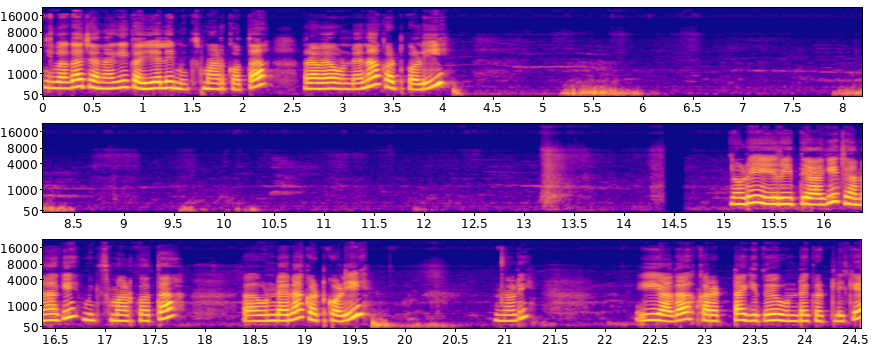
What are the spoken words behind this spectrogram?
ಇವಾಗ ಚೆನ್ನಾಗಿ ಕೈಯಲ್ಲಿ ಮಿಕ್ಸ್ ಮಾಡ್ಕೊತಾ ರವೆ ಉಂಡೆನ ಕಟ್ಕೊಳ್ಳಿ. ನೋಡಿ, ಈ ರೀತಿಯಾಗಿ ಚೆನ್ನಾಗಿ ಮಿಕ್ಸ್ ಮಾಡ್ಕೋತಾ ಉಂಡೆನ ಕಟ್ಕೊಳ್ಳಿ. ನೋಡಿ, ಈ ಅದ ಕರೆಕ್ಟಾಗಿದೆ ಉಂಡೆ ಕಟ್ಟಲಿಕ್ಕೆ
